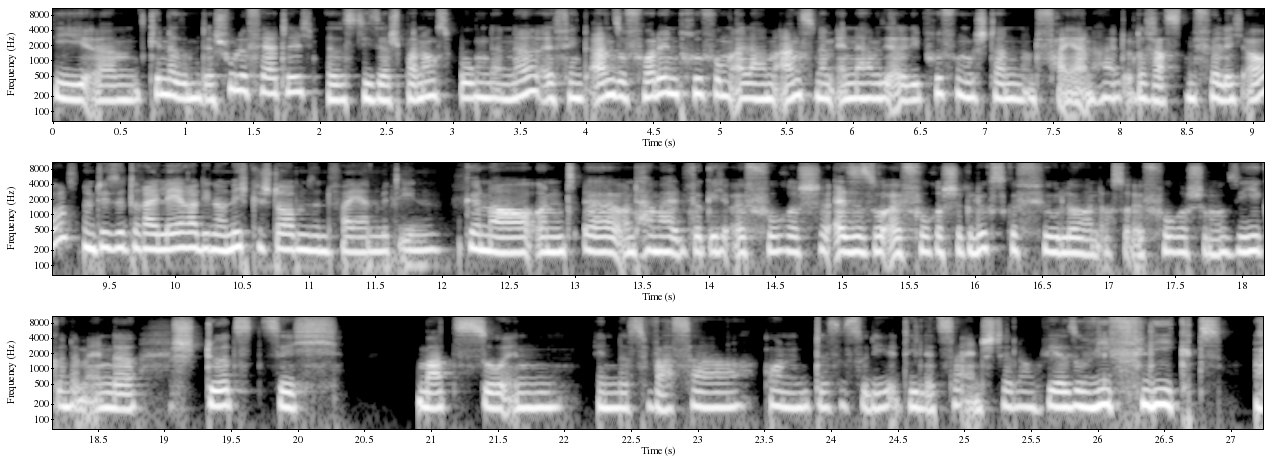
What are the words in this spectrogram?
Die ähm, Kinder sind mit der Schule fertig. Also ist dieser Spannungsbogen dann, ne? Es fängt an, so vor den Prüfungen, alle haben Angst und am Ende haben sie alle die Prüfung bestanden und feiern halt und rasten völlig aus. Und diese drei Lehrer, die noch nicht gestorben sind, feiern mit ihnen. Genau, und, äh, und haben halt wirklich euphorische, also so euphorische Glücksgefühle und auch so euphorische Musik. Und am Ende stürzt sich Mats so in, in das Wasser. Und das ist so die, die letzte Einstellung, wie er so wie fliegt.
